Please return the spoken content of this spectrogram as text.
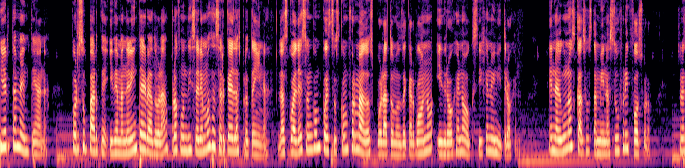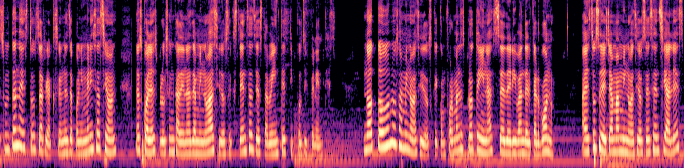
Ciertamente, Ana. Por su parte, y de manera integradora, profundizaremos acerca de las proteínas, las cuales son compuestos conformados por átomos de carbono, hidrógeno, oxígeno y nitrógeno. En algunos casos también azufre y fósforo. Resultan estos de reacciones de polimerización, las cuales producen cadenas de aminoácidos extensas de hasta 20 tipos diferentes. No todos los aminoácidos que conforman las proteínas se derivan del carbono. A estos se les llama aminoácidos esenciales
